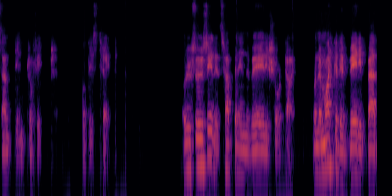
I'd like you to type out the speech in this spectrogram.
cent in profit for this trade. Or you see it's happening in a very short time. When the market is very bad,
